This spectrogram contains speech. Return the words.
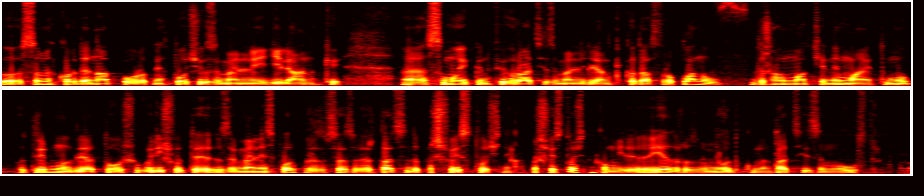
е, самих координат поворотних точок земельної ділянки, е, самої конфігурації земельної ділянки кадастрового плану в державному акті немає. Тому потрібно для того, щоб вирішувати земельний спор, перш за все звертатися до першоісточника. Першоісточником є зрозуміло документації землеустрою.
